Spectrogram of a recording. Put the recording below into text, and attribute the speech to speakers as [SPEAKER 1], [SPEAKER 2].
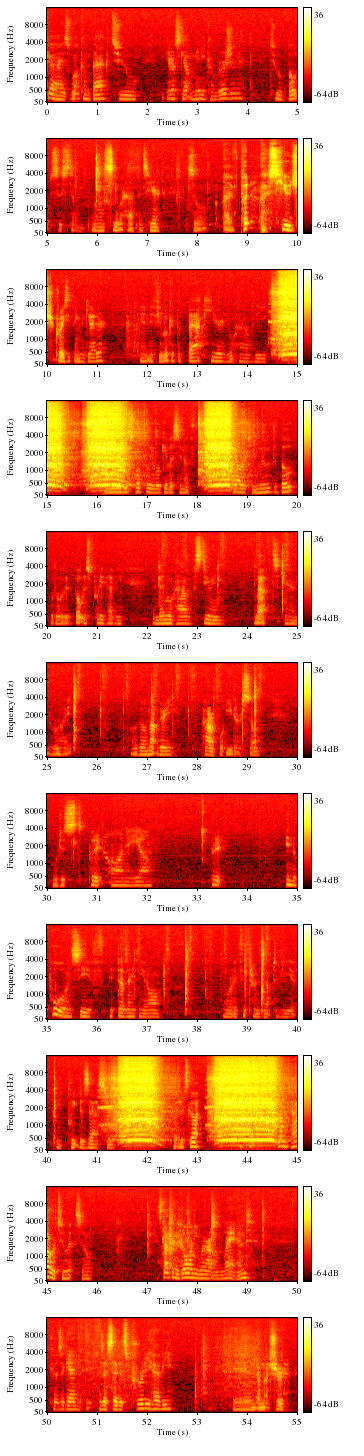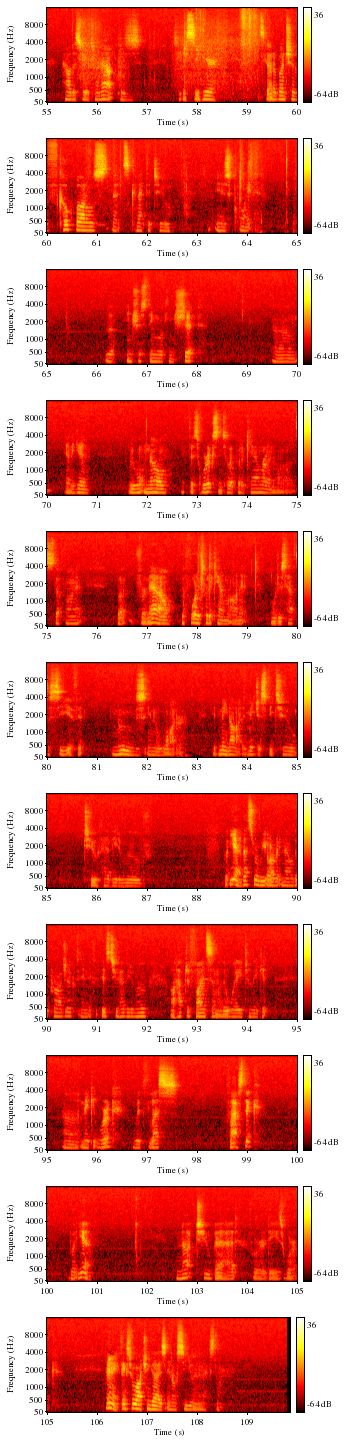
[SPEAKER 1] Guys, welcome back to AeroScout Mini conversion to a boat system. Let's see what happens here. So I've put this huge crazy thing together and if you look at the back here you'll have the this hopefully will give us enough power to move the boat although the boat is pretty heavy and then we'll have steering left and right although not very powerful either so we'll just put it on a uh, put it in the pool and see if it does anything at all. Or if it turns out to be a complete disaster. But it's got, some power to it so it's not going to go anywhere on land. Because again as I said it's pretty heavy. And I'm not sure how this will turn out because as you can see here got a bunch of Coke bottles that it's connected to. It is quite the interesting looking ship. Um, and again, we won't know if this works until I put a camera and all that stuff on it. But for now, before I put a camera on it, we'll just have to see if it moves in the water. It may not. It may just be too too heavy to move. But yeah, that's where we are right now with the project, and if it is too heavy to move, I'll have to find some other way to make it uh, make it work with less plastic. But yeah, not too bad for a day's work. Anyway, thanks for watching guys, and I'll see you in the next one.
